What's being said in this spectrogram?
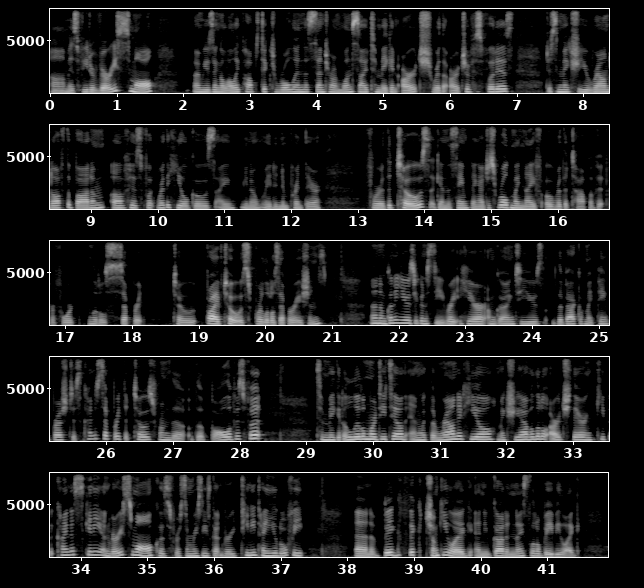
Um, his feet are very small. I'm using a lollipop stick to roll in the center on one side to make an arch where the arch of his foot is. Just make sure you round off the bottom of his foot where the heel goes. I, you know, made an imprint there. For the toes, again, the same thing. I just rolled my knife over the top of it for four little separate toe, five toes, four little separations. And I'm going to use, you're going to see right here, I'm going to use the back of my paintbrush to kind of separate the toes from the, the ball of his foot to make it a little more detailed. And with the rounded heel, make sure you have a little arch there and keep it kind of skinny and very small because for some reason he's got very teeny tiny little feet and a big, thick, chunky leg, and you've got a nice little baby leg.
